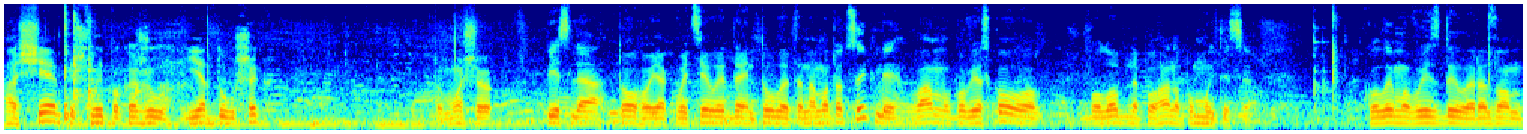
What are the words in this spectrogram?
А ще пішли, покажу, є душик. Тому що після того, як ви цілий день тулите на мотоциклі, вам обов'язково було б непогано помитися. Коли ми виїздили разом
